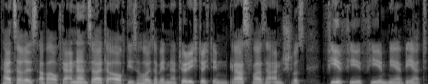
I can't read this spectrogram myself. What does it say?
Tatsache ist aber auf der anderen Seite auch, diese Häuser werden natürlich durch den Glasfaseranschluss viel, viel, viel mehr wert.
